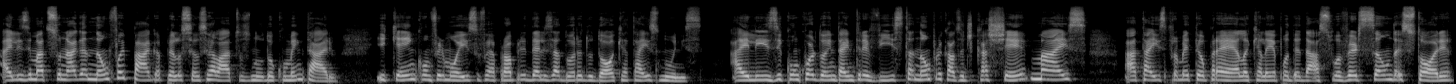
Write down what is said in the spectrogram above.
a Elise Matsunaga não foi paga pelos seus relatos no documentário. E quem confirmou isso foi a própria idealizadora do doc, a Thaís Nunes. A Elise concordou em dar entrevista, não por causa de cachê, mas a Thaís prometeu para ela que ela ia poder dar a sua versão da história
